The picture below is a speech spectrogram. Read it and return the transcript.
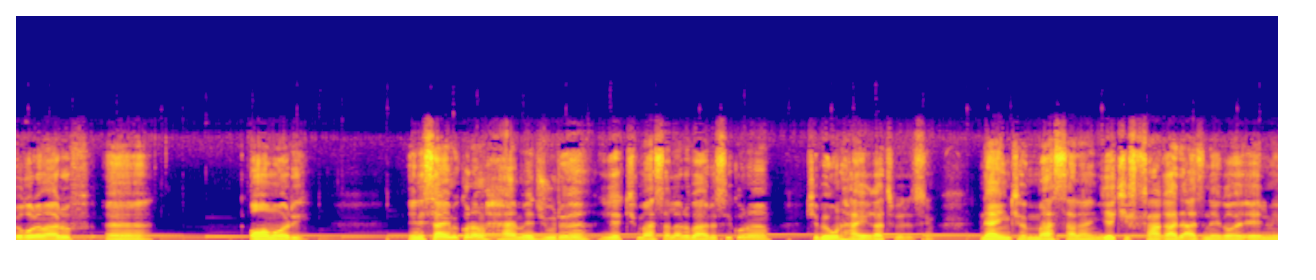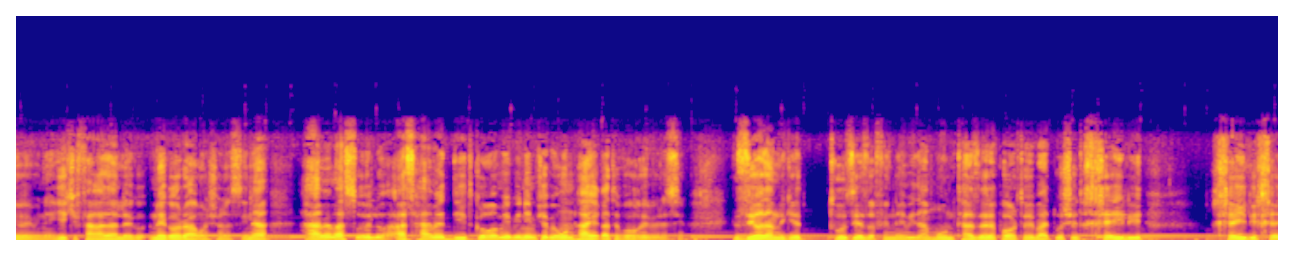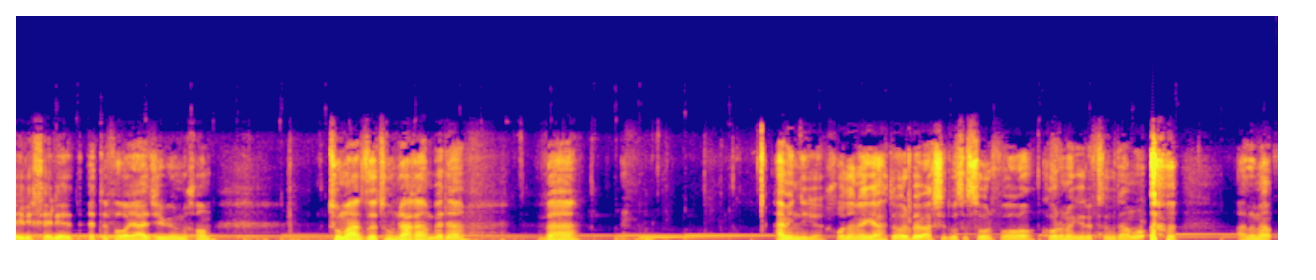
به قول معروف آماری. یعنی سعی می‌کنم همه جوره یک مسئله رو بررسی کنم که به اون حقیقت برسیم. نه اینکه مثلا یکی فقط از نگاه علمی ببینه یکی فقط از نگاه روانشناسی نه. همه مسائل رو از همه دیدگاه می‌بینیم که به اون حقیقت واقعی برسیم. زیادم دیگه توضیح اضافی نمیدم منتظر پارتای بعد باشید. خیلی خیلی خیلی خیلی اتفاقای عجیبی رو می‌خوام تو مغزتون رقم بدم و همین دیگه. خدا نگهدار. ببخشید واسه سرفا کرونا گرفته بودم و الانم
